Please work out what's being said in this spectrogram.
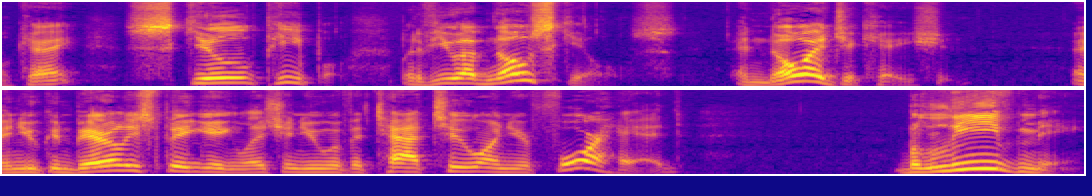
Okay? Skilled people. But if you have no skills and no education, and you can barely speak English, and you have a tattoo on your forehead, believe me,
